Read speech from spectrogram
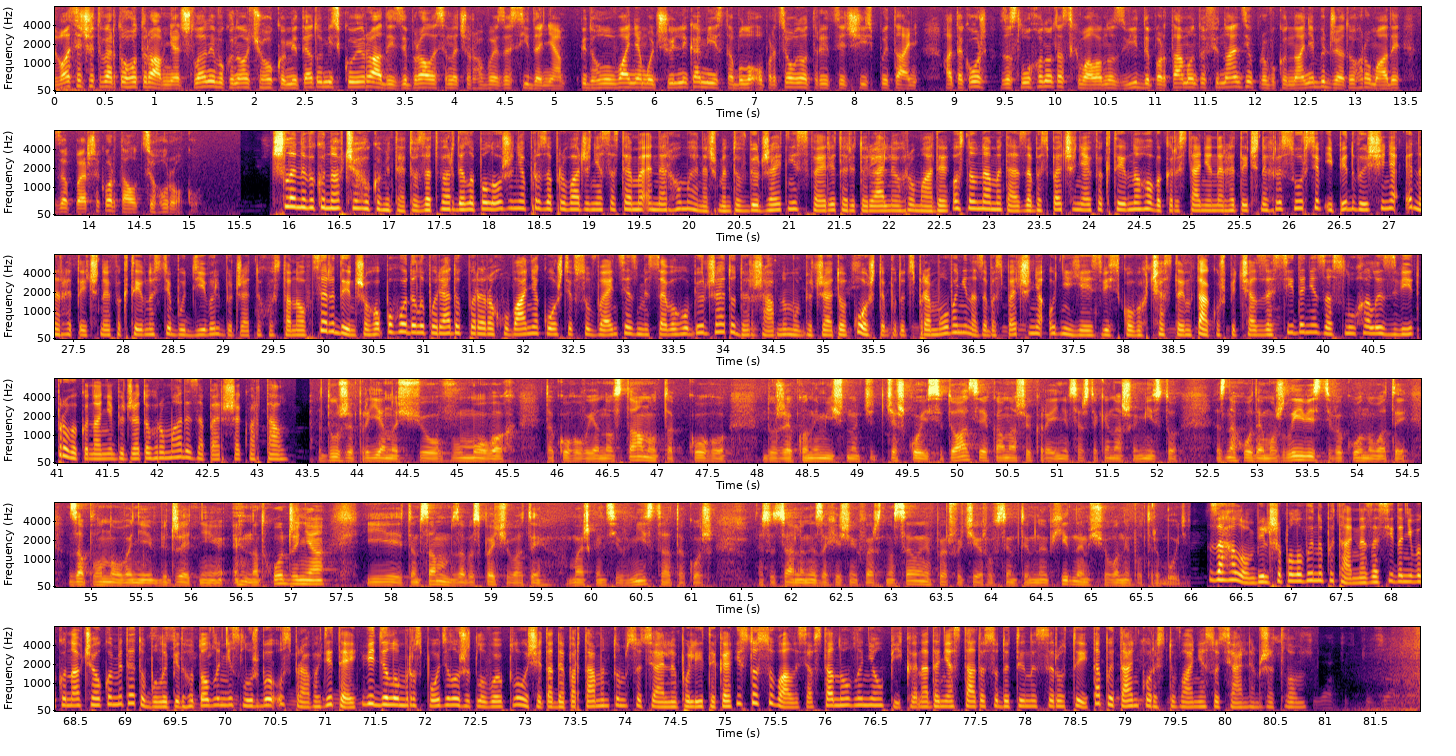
24 травня члени виконавчого комітету міської ради зібралися на чергове засідання. Під головуванням очільника міста було опрацьовано 36 питань, а також заслухано та схвалено звіт департаменту фінансів про виконання бюджету громади за перший квартал цього року. Члени виконавчого комітету затвердили положення про запровадження системи енергоменеджменту в бюджетній сфері територіальної громади. Основна мета забезпечення ефективного використання енергетичних ресурсів і підвищення енергетичної ефективності будівель бюджетних установ. Серед іншого погодили порядок перерахування коштів субвенції з місцевого бюджету державному бюджету. Кошти будуть спрямовані на забезпечення однієї з військових частин. Також під час засідання заслухали звіт про виконання бюджету громади за перший квартал. Дуже приємно, що в умовах такого воєнного стану, такого дуже економічно тяжкої ситуації, яка в нашій країні, все ж таки наше місто знаходить можливість виконувати заплановані бюджетні надходження і тим самим забезпечувати мешканців міста, а також соціально незахищених верст населення в першу чергу всім тим необхідним, що вони потребують. Загалом більше половини питань на засіданні виконавчого комітету були підготовлені службою у справах дітей, відділом розподілу житлової площі та департаментом соціальної політики і стосувалися встановлення опіки, надання статусу дитини-сироти та питань користування соціальним житлом.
